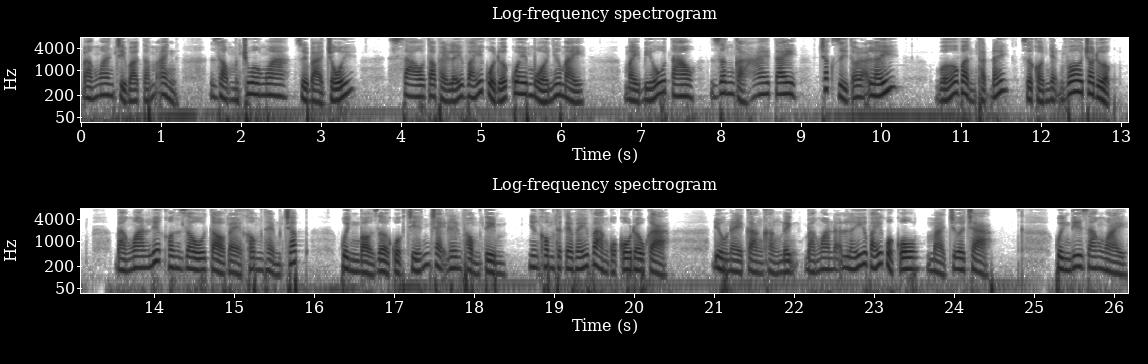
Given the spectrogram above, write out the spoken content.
bà ngoan chỉ vào tấm ảnh, Giọng chua ngoa rồi bà chối, Sao tao phải lấy váy của đứa quê mùa như mày? Mày biếu tao, Dâng cả hai tay Chắc gì tao đã lấy. Vớ vẩn thật đấy Rồi còn nhận vơ cho được. Bà ngoan liếc con dâu tỏ vẻ không thèm chấp. Quỳnh bỏ dở cuộc chiến chạy lên phòng tìm, Nhưng không thấy cái váy vàng của cô đâu cả. Điều này càng khẳng định bà ngoan đã lấy váy của cô mà chưa trả. Quỳnh đi ra ngoài,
